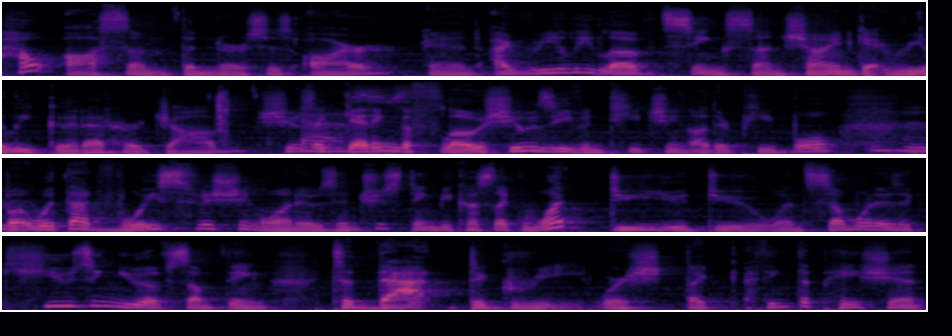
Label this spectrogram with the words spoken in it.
how awesome the nurses are, and I really loved seeing Sunshine get really good at her job. She was like getting the flow. She was even teaching other people. Mm-hmm. But with that voice phishing one, it was interesting because like, what do you do when someone is accusing you of something to that degree? Where sh- like I think the patient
